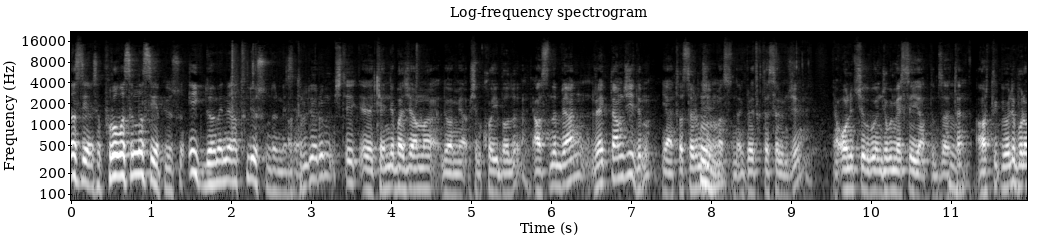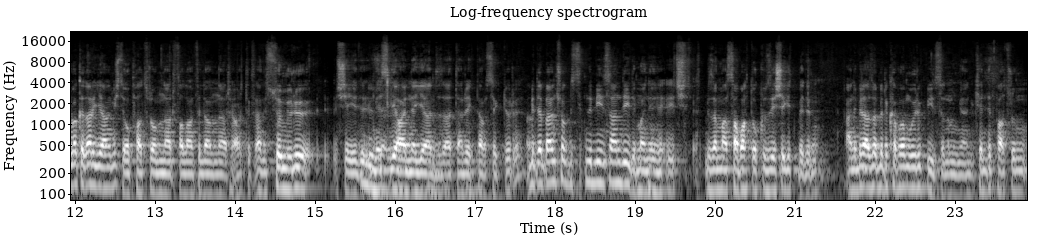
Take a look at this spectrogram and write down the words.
nasıl mesela provasını nasıl yapıyorsun? İlk dövmeni hatırlıyorsundur mesela. Hatırlıyorum işte e, kendi bacağıma dövme yapmıştım koyu balı. Aslında ben reklamcıydım. Yani tasarımcıyım aslında, grafik tasarımcı. Yani 13 yıl boyunca bu mesleği yaptım zaten. Artık böyle burama kadar gelmişti o patronlar falan filanlar. Artık hani sömürü şeydi, mesleği haline geldi zaten reklam sektörü. Bir de ben çok disiplinli bir insan değilim. Hani hiç bir zaman sabah 9 işe gitmedim. Hani biraz da böyle kafam uyruk bir insanım yani. Kendi patronum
